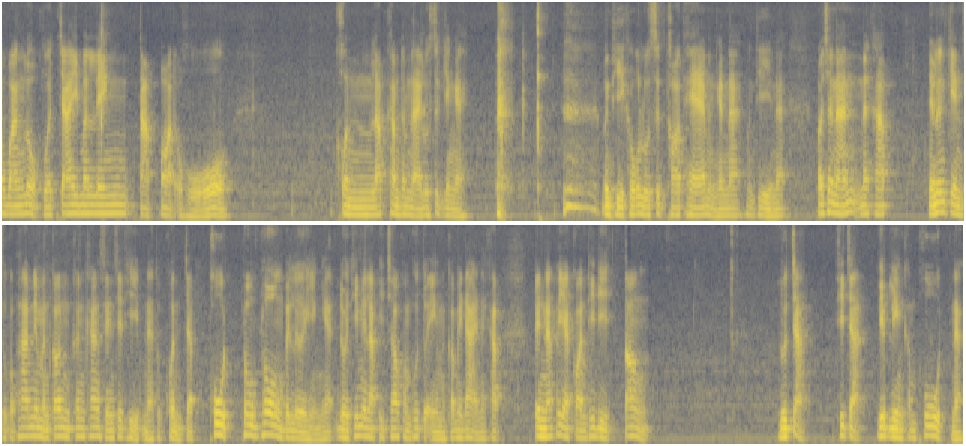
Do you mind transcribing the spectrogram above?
ระวังโรคหัวใจมะเร็งตับปอดโอ้โห คนรับคำทำนายรู้สึกยังไง บางทีเขาก็รู้สึกท้อแท้เหมือนกันนะบางทีนะ เพราะฉะนั้นนะครับในเรื่องเกณฑ์สุขภาพเนี่ยมันก็ค่อนข้างเซนซิทีฟนะทุกคนจะพูดโพล่งๆไปเลยอย่างเงี้ยโดยที่ไม่รับผิดชอบคำพูดตัวเองมันก็ไม่ได้นะครับ เป็นนักพยากรณ์ที่ดีต้อง รู้จักที่จะเรียบเรียงคำพูดนะ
